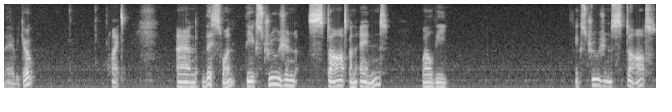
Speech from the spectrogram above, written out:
There we go. Right. And this one, the extrusion start and end, well, the extrusion start,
